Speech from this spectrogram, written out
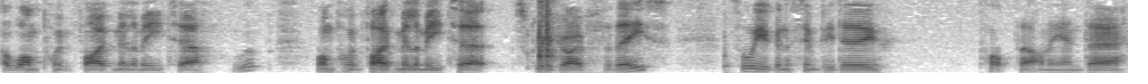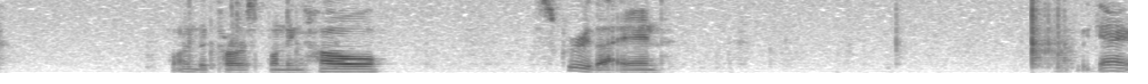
a 1.5 millimeter, 1.5 millimeter screwdriver for these. So all you're going to simply do, pop that on the end there, find the corresponding hole, screw that in. Go,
